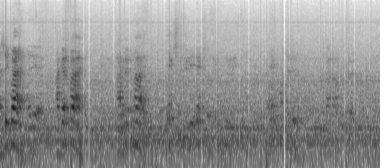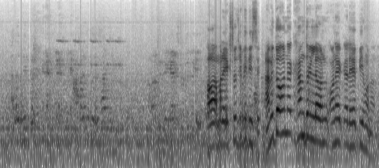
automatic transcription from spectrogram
Ashik ভাই আগের ভাই আগের ভাই। হ্যাঁ আমার একশো জিবি দিছে। আমি তো অনেক আলহামদুলিল্লাহ অনেক হ্যাপি হন আমি।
